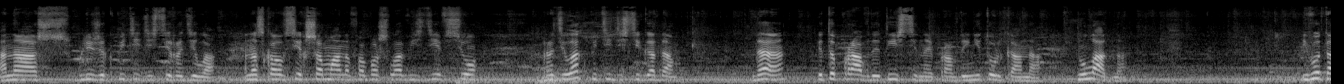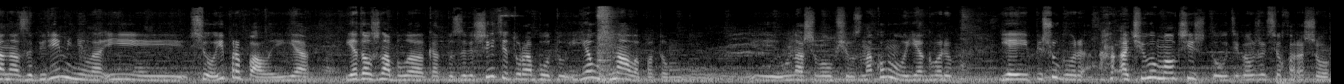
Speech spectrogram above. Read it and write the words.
Она аж ближе к 50 родила. Она сказала, всех шаманов обошла везде, все. Родила к 50 годам. Да, это правда, это истинная правда, и не только она. Ну ладно. И вот она забеременела, и все, и пропала. И я, я должна была как бы завершить эту работу, и я узнала потом и у нашего общего знакомого, я говорю, я ей пишу, говорю, а чего молчишь, что у тебя уже все хорошо?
